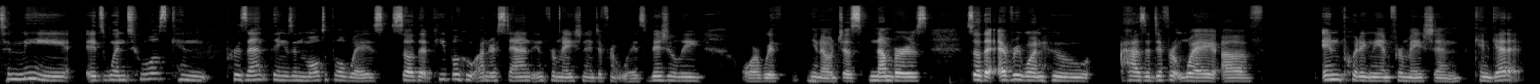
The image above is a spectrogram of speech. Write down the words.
to me it's when tools can present things in multiple ways so that people who understand information in different ways visually or with you know just numbers so that everyone who has a different way of inputting the information can get it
